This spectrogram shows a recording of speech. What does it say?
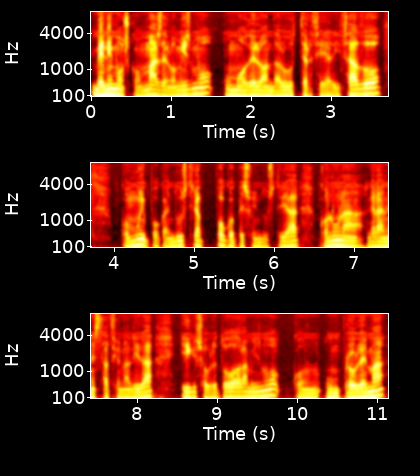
venimos con más de lo mismo, un modelo andaluz terciarizado, con muy poca industria, poco peso industrial, con una gran estacionalidad y sobre todo ahora mismo con un problema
